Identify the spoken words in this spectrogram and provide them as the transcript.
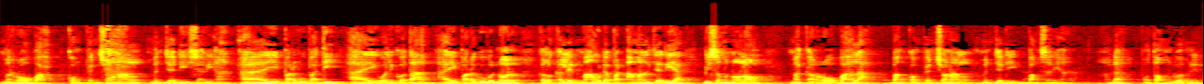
merubah konvensional menjadi syariah. Hai para bupati, hai wali kota, hai para gubernur, kalau kalian mau dapat amal jariah bisa menolong, maka robahlah bank konvensional menjadi bank syariah. Ada, potong dua menit.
